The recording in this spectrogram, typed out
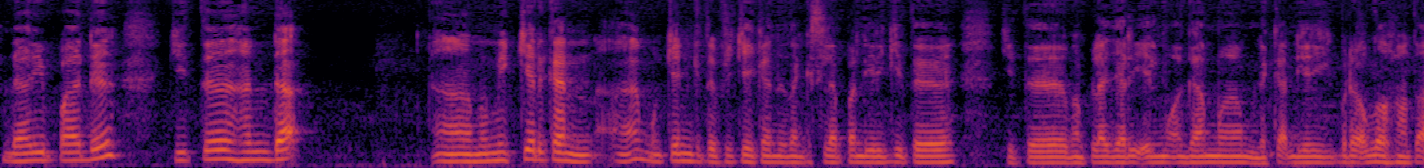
daripada kita hendak uh, memikirkan, uh, mungkin kita fikirkan tentang kesilapan diri kita, kita mempelajari ilmu agama, mendekat diri kepada Allah SWT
